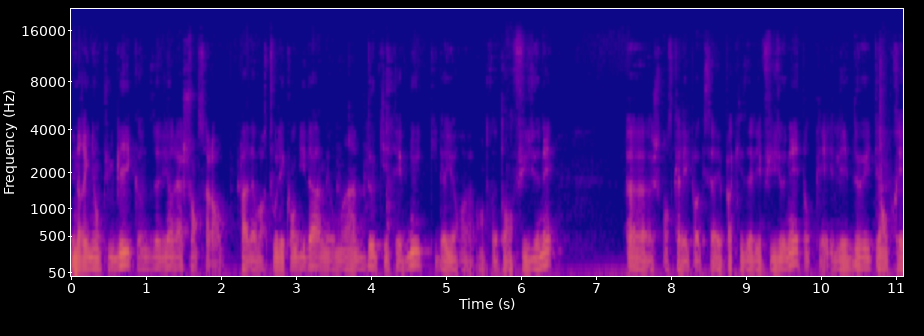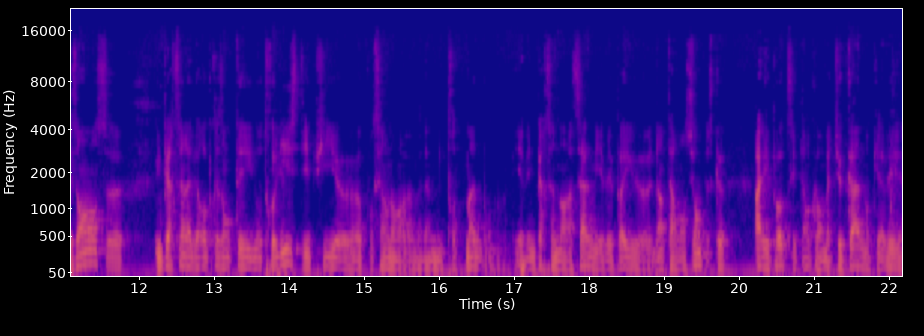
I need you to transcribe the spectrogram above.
une réunion publique. Nous avions la chance, alors pas d'avoir tous les candidats, mais au moins deux qui étaient venus, qui d'ailleurs entre-temps ont fusionné. Je pense qu'à l'époque, ils ne savaient pas qu'ils allaient fusionner, donc les, deux étaient en présence. Euh, une personne avait représenté une autre liste, et puis concernant Madame Trottmann, bon, il y avait une personne dans la salle, mais il n'y avait pas eu d'intervention, parce que à l'époque, c'était encore Mathieu Kahn, donc il y avait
